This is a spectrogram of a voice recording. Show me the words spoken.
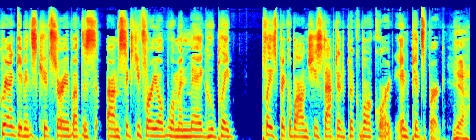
Grant gave me this cute story about this um 64 year old woman, Meg, who played plays pickleball, and she stopped at a pickleball court in Pittsburgh. Yeah.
